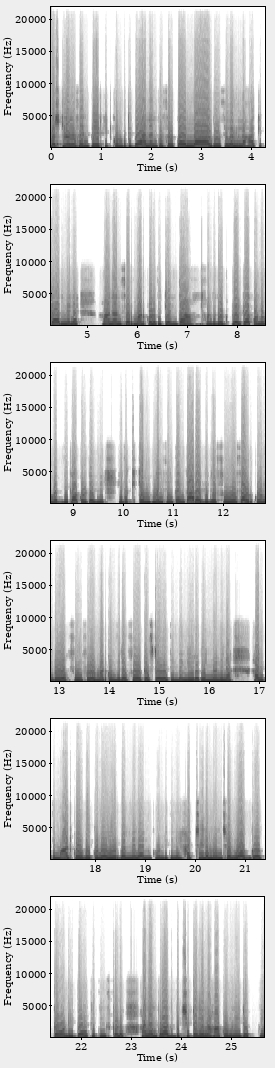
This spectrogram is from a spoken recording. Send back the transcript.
ಫಸ್ಟ್ ನಾನು ಸಣ್ಣ ಪ್ಲೇಟ್ ಇಟ್ಕೊಂಡ್ಬಿಟ್ಟಿದ್ದೆ ಆನಂತರ ಸ್ವಲ್ಪ ಎಲ್ಲಾ ದೋಸೆಗಳನ್ನೆಲ್ಲ ಹಾಕಿಟ್ಟಾದ್ಮೇಲೆ ನಾನು ಸರ್ವ್ ಮಾಡ್ಕೊಳ್ಳೋದಕ್ಕೆ ಅಂತ ಒಂದು ದೊಡ್ಡ ಪ್ಲೇಟ್ ಹಾಕೊಂಡು ಮದ್ದಿಗೆ ಹಾಕೊಳ್ತಾ ಇದೀನಿ ಇದಕ್ಕೆ ಕೆಂಪು ಮೆಣಸಿನ್ಕಾಯಿ ಖಾರ ಇದ್ದಿದ್ರೆ ಫುಲ್ ಸವರ್ಕೊಂಡು ಫುಲ್ ಫೋಲ್ಡ್ ಮಾಡ್ಕೊಂಡಿದ್ರೆ ಫೋಟೋ ಸ್ಟೈಲ್ ತಿಂದಂಗೆ ಇರೋದು. ಇನ್ನೊಂದಿನ ಆ ರೀತಿ ಮಾಡ್ಕೊಳ್ಬೇಕು. ನೋವಿಯವ್ರು ಬಂದ್ಮೇಲೆ ಅನ್ಕೊಂಡಿದೀನಿ ಆಕ್ಚುಲಿ ಮುಂಚೆ ವ್ಲಾಗ್ ತಗೊಂಡಿದ್ದೆ. ಕ್ಲಿಪ್ಪಿಂಗ್ ಕ್ಲಿಪ್ಪಿಂಗ್ಸ್ಗಳು ಅನಂತರ ಅದು ಬೆಡ್ಶೀಟ್ ಎಲ್ಲನ ಹಾಕೊಂಡು ನೀಟಾಗಿ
